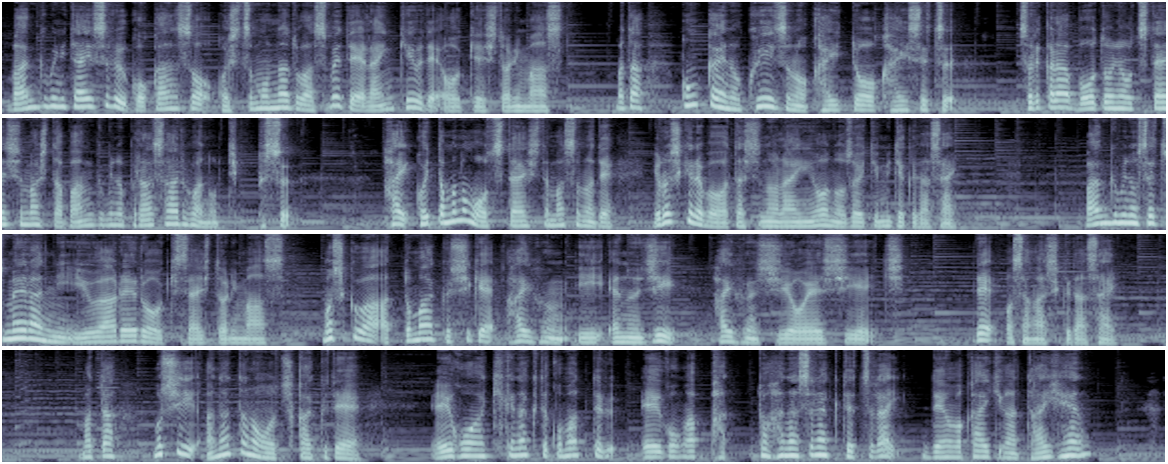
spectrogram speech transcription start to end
番組に対するご感想、ご質問などはすべて LINE 経由でお受けしております。また、今回のクイズの回答、解説、それから冒頭にお伝えしました番組のプラスアルファの Tips、はい、こういったものもお伝えしてますので、よろしければ私の LINE を覗いてみてください。番組の説明欄に URL を記載しております。もしくは、アットマークしげ -eng-coach でお探しください。また、もしあなたのお近くで、英語が聞けなくて困ってる、英語がパッと話せなくて辛い、電話会議が大変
